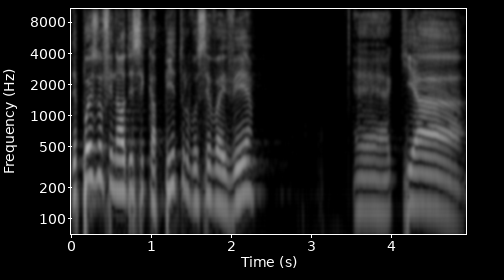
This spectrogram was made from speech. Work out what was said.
Depois, no final desse capítulo, você vai ver é, que a.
